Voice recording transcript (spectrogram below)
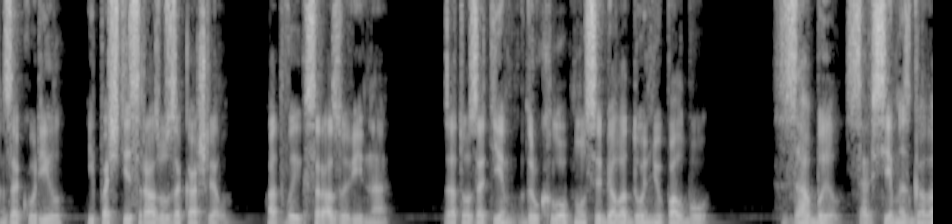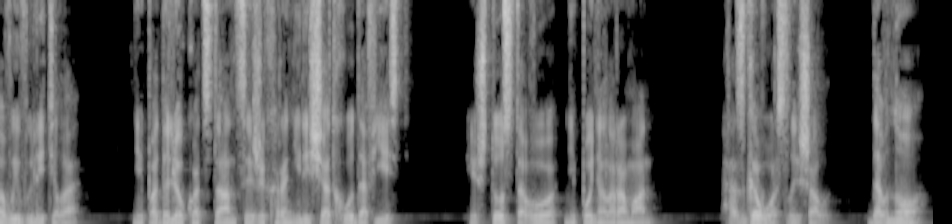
Закурил и почти сразу закашлял. Отвык сразу видно. Зато затем вдруг хлопнул себя ладонью по лбу. Забыл, совсем из головы вылетело. Неподалеку от станции же хранилище отходов есть. И что с того? Не понял Роман. Разговор слышал. Давно,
